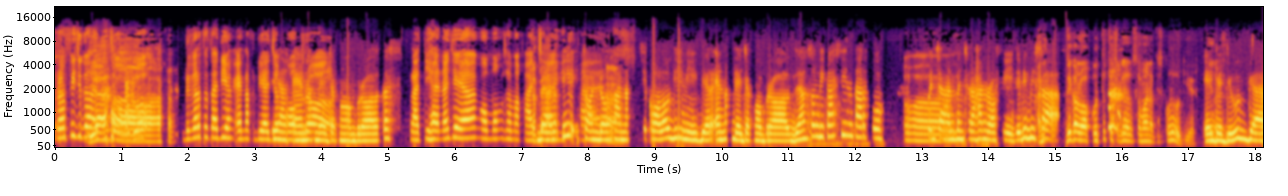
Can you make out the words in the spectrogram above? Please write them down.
Rofi juga Ya. lagi. Dengar tuh tadi yang enak diajak yang enak ngobrol. diajak ngobrol. Kes, Latihan aja ya ngomong sama kaca berarti gitu kan. condong ke anak psikologi nih, biar enak diajak ngobrol. Langsung dikasih ntar tuh Oh. pencerahan-pencerahan Rofi. Jadi bisa, Jadi kalau aku tuh cocok sama anak psikologi ya. eh enggak juga.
